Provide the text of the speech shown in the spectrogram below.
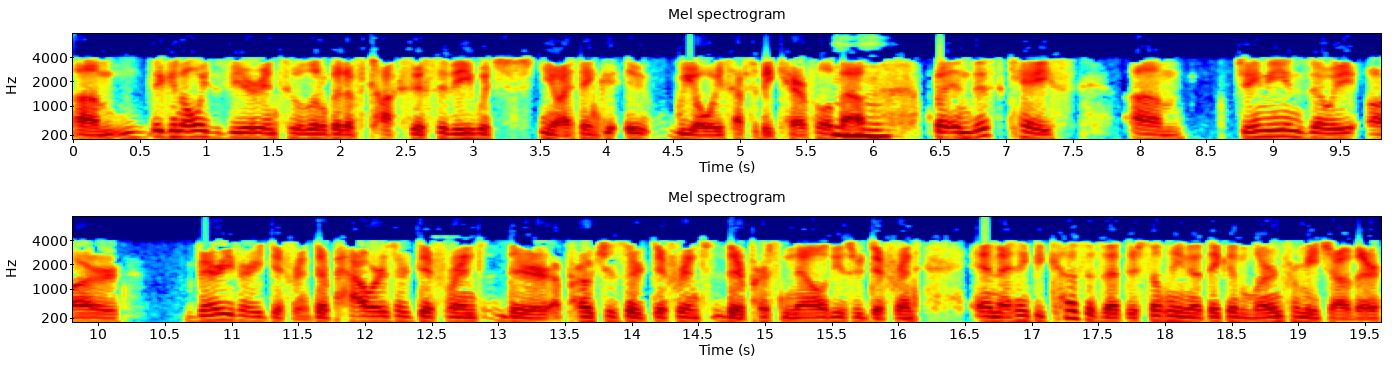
Um, it can always veer into a little bit of toxicity, which you know I think it, we always have to be careful about. Mm-hmm. But in this case, um, Jamie and Zoe are very, very different. Their powers are different. Their approaches are different. Their personalities are different. And I think because of that, there's something that they can learn from each other.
